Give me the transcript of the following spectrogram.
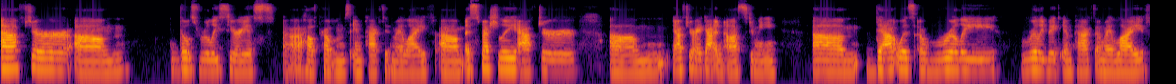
after um, those really serious uh, health problems impacted my life, um, especially after um, after I got an ostomy. that was a really really big impact on my life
